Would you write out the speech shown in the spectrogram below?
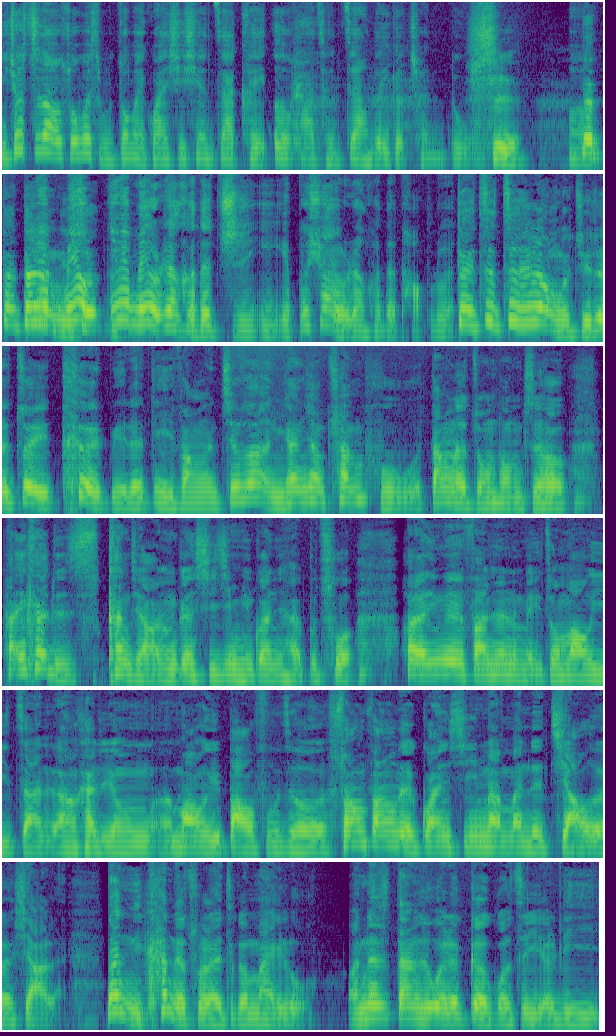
你就知道说为什么中美关系现在可以恶化成这样的一个程度。是。那当当然，没有，因为没有任何的质疑，也不需要有任何的讨论。对，这这是让我觉得最特别的地方呢。就是说，你看，像川普当了总统之后，他一开始看起来好像跟习近平关系还不错，后来因为发生了美中贸易战，然后开始用呃贸易报复之后，双方的关系慢慢的交恶下来。那你看得出来这个脉络啊？那是当然是为了各国自己的利益。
